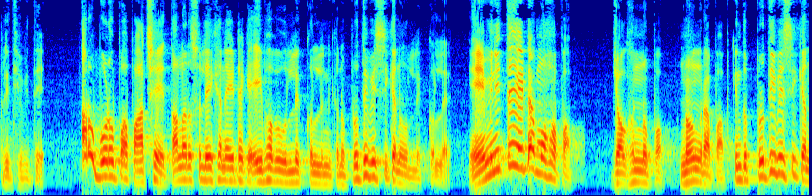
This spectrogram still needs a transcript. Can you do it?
পৃথিবীতে। আরও বড় পাপ আছে। তাল্লা রসুল এখানে এটাকে এইভাবে উল্লেখ করলেন কেন? প্রতিবেশী কেন উল্লেখ করলেন? এমনিতে এটা মহাপাপ, জঘন্য পাপ, নোংরা পাপ। কিন্তু প্রতিবেশী কেন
